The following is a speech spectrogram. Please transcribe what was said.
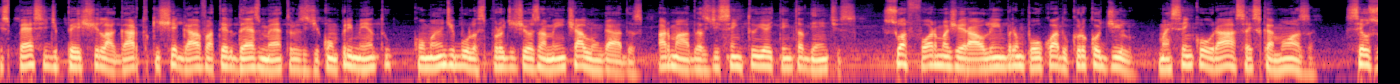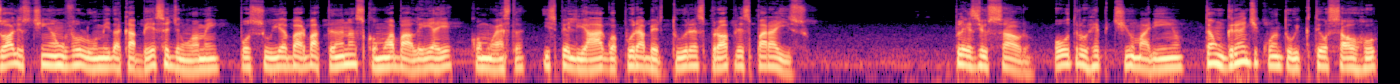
espécie de peixe lagarto que chegava a ter 10 metros de comprimento, com mandíbulas prodigiosamente alongadas, armadas de 180 dentes. Sua forma geral lembra um pouco a do crocodilo, mas sem couraça escamosa. Seus olhos tinham o volume da cabeça de um homem, possuía barbatanas como a baleia e, como esta, expelia água por aberturas próprias para isso. Plesiosauro, outro reptil marinho, tão grande quanto o ictiosauro,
